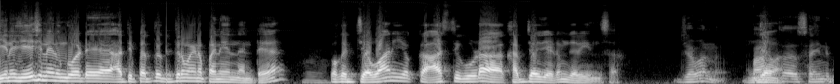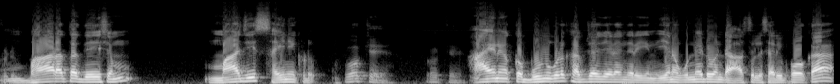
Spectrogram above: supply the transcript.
ఈయన చేసిన ఇంకోటి అతి పెద్ద దరిద్రమైన పని ఏంటంటే ఒక జవాన్ యొక్క ఆస్తి కూడా కబ్జా చేయడం జరిగింది సార్. జవాన్? సైనికుడు? భారతదేశం మాజీ సైనికుడు. ఓకే. ఓకే. ఆయన యొక్క భూమి కూడా కబ్జా చేయడం జరిగింది. ఈయనకు ఉన్నటువంటి ఆస్తులు సరిపోక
